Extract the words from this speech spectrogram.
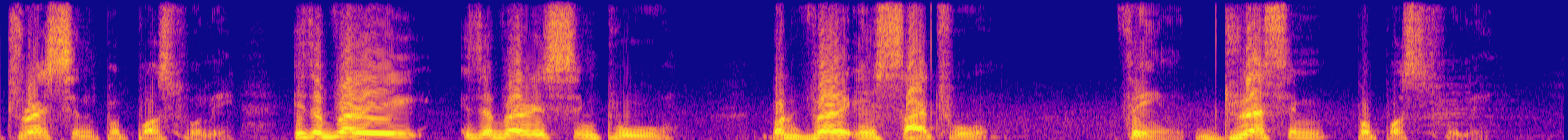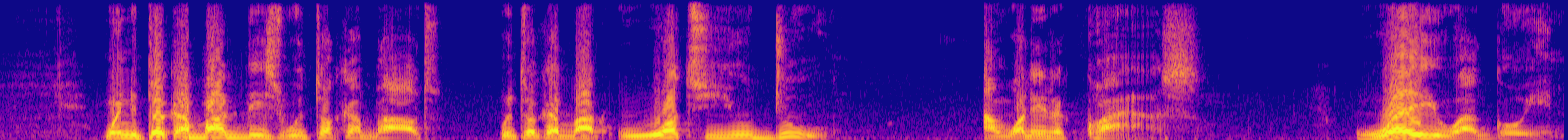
Dressing purposefully. It's a very, it's a very simple but very insightful thing. Dressing purposefully. When you talk about this, we talk about we talk about what you do and what it requires, where you are going.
